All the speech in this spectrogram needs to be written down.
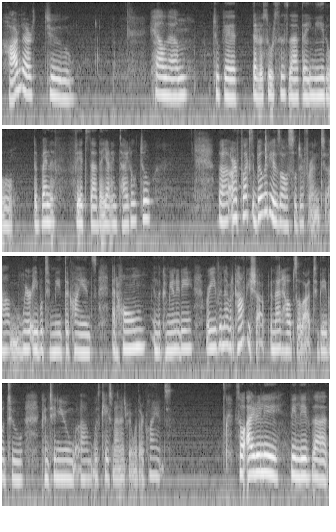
harder to help them to get the resources that they need or the benefits that they are entitled to. The, our flexibility is also different. Um, we're able to meet the clients at home, in the community, or even at a coffee shop, and that helps a lot to be able to continue um, with case management with our clients. So I really believe that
